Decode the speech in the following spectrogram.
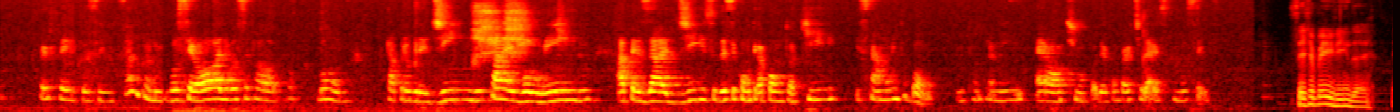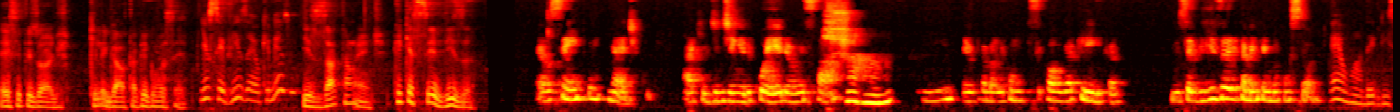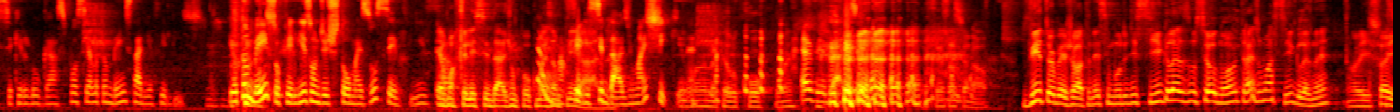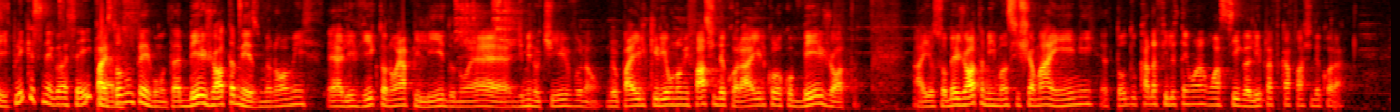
perfeito, assim. Sabe quando você olha e você fala, bom, tá progredindo, tá evoluindo, apesar disso, desse contraponto aqui, está muito bom. Então, para mim, é ótimo poder compartilhar isso com vocês. Seja bem-vinda a esse episódio. Que legal estar aqui com você. E o Cevisa é o que mesmo? Exatamente. O que é Cevisa? É o Centro Médico, aqui de Engenheiro Coelho, é um spa. Uhum. E eu trabalho como psicóloga clínica no Cevisa e também tem uma consultório. É uma delícia aquele lugar. Se fosse ela também estaria feliz. Eu também sou feliz onde estou, mas o Cevisa é uma felicidade um pouco é mais uma ampliada. felicidade mais chique, né? Emana pelo corpo, né? É verdade. Sensacional. Vitor BJ, nesse mundo de siglas, o seu nome traz umas siglas, né? É isso aí. Explica esse negócio aí, cara. Faz todo mundo pergunta. É BJ mesmo. Meu nome é ali Victor, não é apelido, não é diminutivo, não. Meu pai ele queria um nome fácil de decorar e ele colocou BJ. Aí eu sou BJ, minha irmã se chama N. É todo, cada filho tem uma, uma sigla ali para ficar fácil de decorar.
